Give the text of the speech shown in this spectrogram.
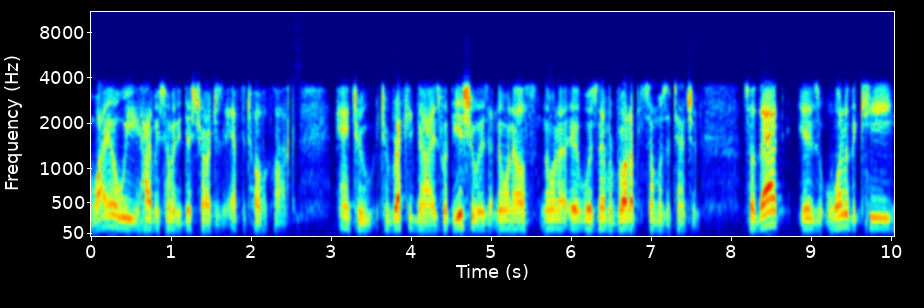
Why are we having so many discharges after 12 o'clock? And to to recognize what the issue is that no one else, no one it was never brought up to someone's attention. So that is one of the key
